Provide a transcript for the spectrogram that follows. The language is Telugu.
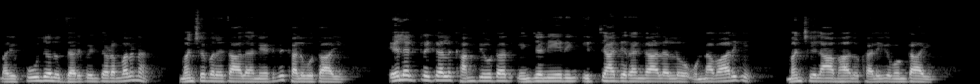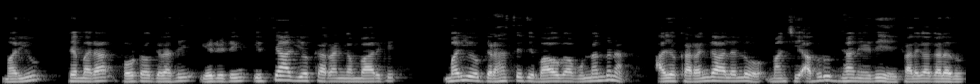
మరి పూజలు జరిపించడం వలన మంచి ఫలితాలు అనేటివి కలుగుతాయి. ఎలక్ట్రికల్ కంప్యూటర్ ఇంజనీరింగ్ ఇత్యాది రంగాలలో ఉన్నవారికి మంచి లాభాలు కలిగి ఉంటాయి. మరియు కెమెరా ఫోటోగ్రఫీ ఎడిటింగ్ ఇత్యాది యొక్క రంగం వారికి మరియు గ్రహస్థితి బాగుగా ఉన్నందున ఆ యొక్క రంగాలలో మంచి అభివృద్ధి అనేది కలగగలదు.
